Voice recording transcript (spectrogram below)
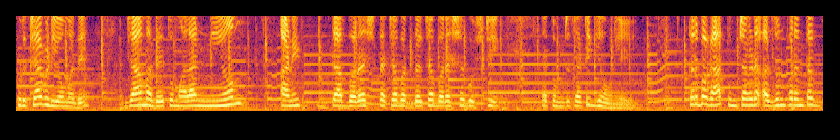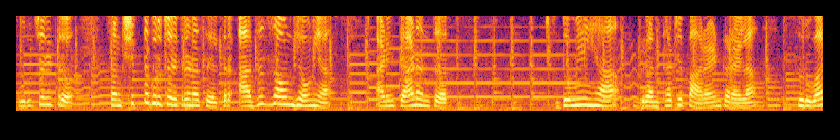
पुढच्या व्हिडिओमध्ये ज्यामध्ये तुम्हाला नियम आणि त्या बऱ्याच त्याच्याबद्दलच्या बऱ्याचशा गोष्टी त्या तुमच्यासाठी घेऊन येईल. तर बघा तुमच्याकडे अजूनपर्यंत गुरुचरित्र संक्षिप्त गुरुचरित्र नसेल तर आजच जाऊन घेऊन या. आणि त्यानंतर तुम्ही ह्या ग्रंथाचे पारायण करायला सुरुवात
